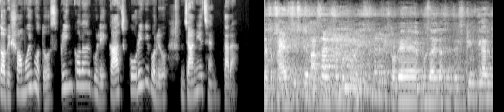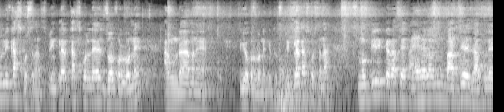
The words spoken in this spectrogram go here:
তবে সময় মতো স্প্রিংকলারগুলি কাজ করেনি বলেও জানিয়েছেন তারা। ফায়ার সিস্টেম আছে তবে বোঝা যাচ্ছে যে কাজ করছে না। স্প্রিংকলার কাজ করলে জল পড়ল আগুনটা মানে ইয়ে করল না, কিন্তু স্প্রিংকলার কাজ করছে না। স্মোক ডিরেক্টর আছে ফায়ার অ্যালার্ম বাজছে ফলে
